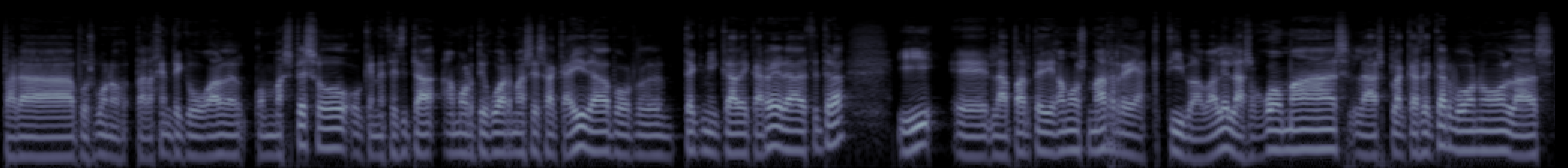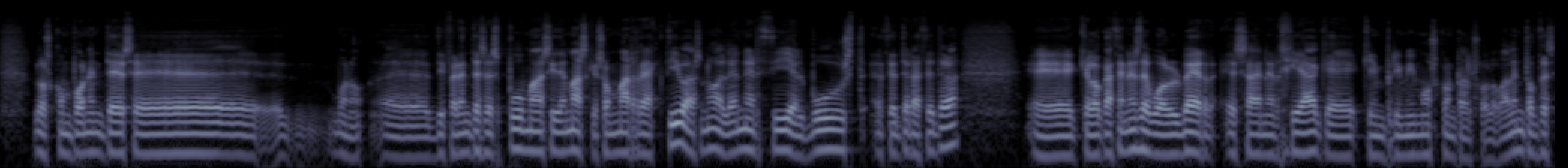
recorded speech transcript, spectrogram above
para, pues bueno, para gente que juega con más peso o que necesita amortiguar más esa caída por técnica de carrera, etcétera. Y eh, la parte, digamos, más reactiva, ¿vale? Las gomas, las placas de carbono, las, los componentes, bueno, diferentes espumas y demás que son más reactivas, ¿no? el Energy, el Boost, etcétera, etcétera, eh, que lo que hacen es devolver esa energía que, imprimimos contra el suelo, ¿vale? Entonces,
